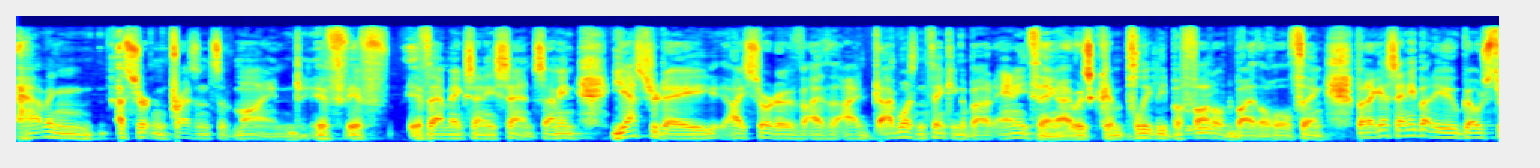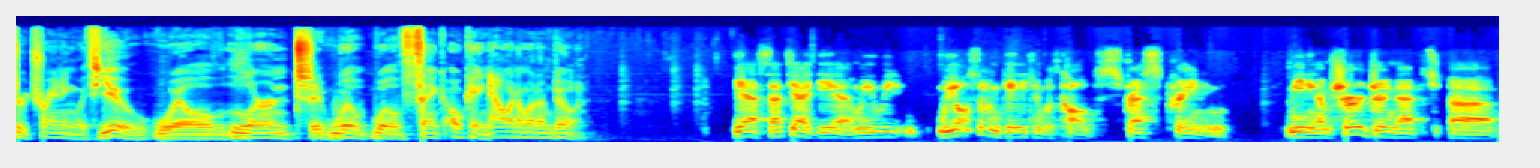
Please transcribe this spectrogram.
having a certain presence of mind, if if if that makes any sense. I mean, yesterday I sort of I I, I wasn't thinking about anything. I was completely befuddled by the whole thing. But I guess anybody who goes through training with you will learn to will will think, okay, now I know what I'm doing. Yes, that's the idea, and we we we also engage in what's called stress training, meaning I'm sure during that uh,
